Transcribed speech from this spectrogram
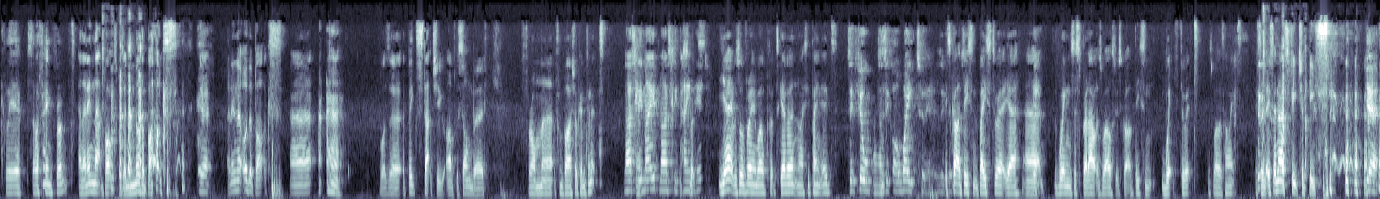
clear cellophane front, and then in that box was another box, Yeah. And in that other box uh, was a, a big statue of the Songbird from uh, from Bioshock Infinite. Nicely made, nicely painted. Yeah, it was all very well put together, nicely painted. Does it feel? Does it got a weight to it? It Um, It's got a decent base to it, yeah. Uh, Yeah. The wings are spread out as well, so it's got a decent width to it as well as height. It's a, it's a nice feature piece. Yeah.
